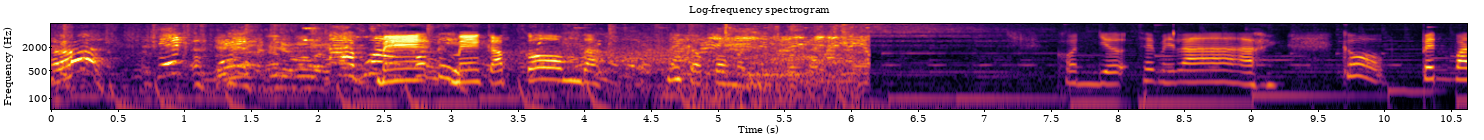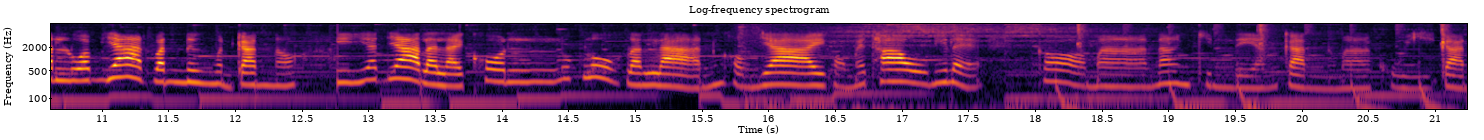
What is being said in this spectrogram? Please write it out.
Ờ, chết. À, แม่แม่กลับกล้องจ้ะแม่กลับกล้องมาดิคนเยอะใช่ไหมล่ะ ก็ เป็นวันรวมญาติวันหนึ่งเหมือนกันเนาะมีญาติญาติหลาย ๆ คนลูกๆหลานๆของยายของแม่เท่านี่แหละ ก็มานั่งกินเลี้ยงกันมาคุยกัน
